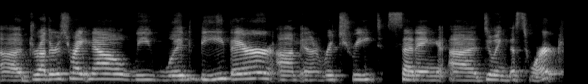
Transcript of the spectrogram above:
uh, druthers right now, we would be there um, in a retreat setting uh, doing this work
